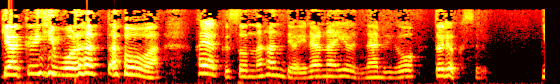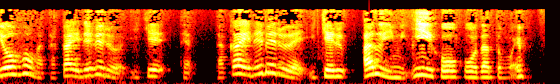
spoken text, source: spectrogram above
逆にもらった方は早くそんなハンデはいらないようになるよう努力する両方が高いレベルをいけ高いレベルへ行けるある意味いい方法だと思います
